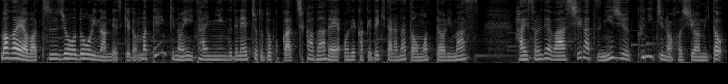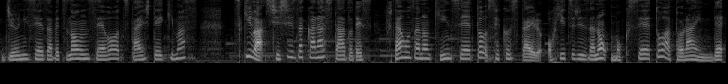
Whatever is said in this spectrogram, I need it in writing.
我が家は通常通りなんですけど、まあ、天気のいいタイミングでね、ちょっとどこか近場でお出かけできたらなと思っております。はい、それでは4月29日の星読みと12星座別の運勢をお伝えしていきます。月は獅子座からスタートです。双子座の金星とセクスタイル、お羊座の木星とはトラインで、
